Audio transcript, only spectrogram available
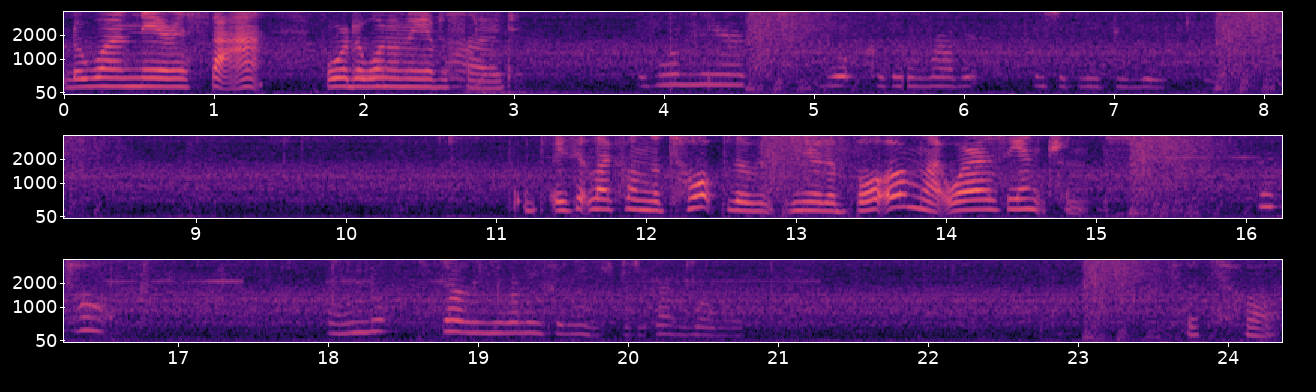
The one nearest that, or the one on the other side? the one near what could a rabbit possibly be late for? Is it like on the top, the near the bottom? Like where is the entrance? The top. I'm not telling you anything else because you can't well The top.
